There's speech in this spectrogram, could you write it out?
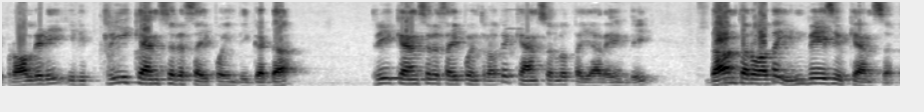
ఇప్పుడు ఆల్రెడీ ఇది ప్రీ క్యాన్సరస్ అయిపోయింది గడ్డ. ప్రీ క్యాన్సరస్ అయిపోయిన తర్వాత క్యాన్సర్లో తయారైంది. దాని తర్వాత ఇన్వేజివ్ క్యాన్సర్.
